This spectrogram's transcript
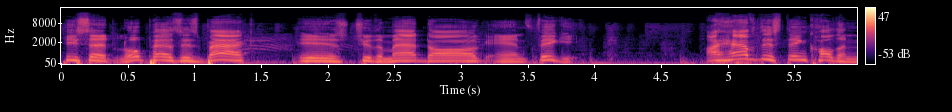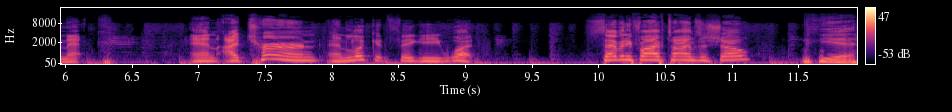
He said Lopez's back is to the Mad Dog and Figgy. I have this thing called a neck, and I turn and look at Figgy. What, seventy five times a show? yeah.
